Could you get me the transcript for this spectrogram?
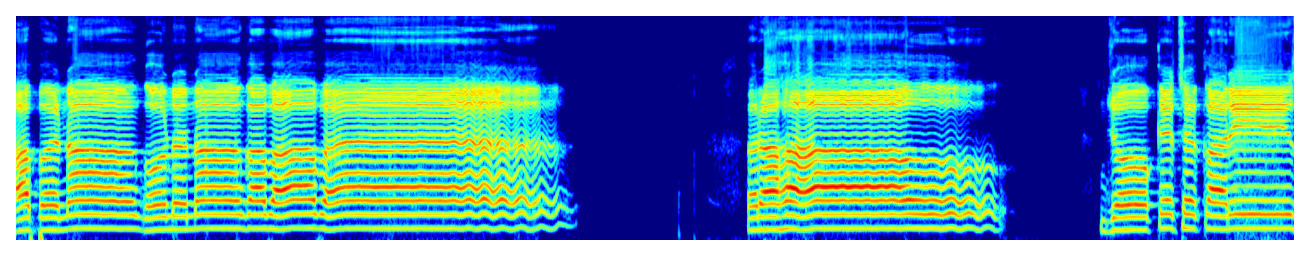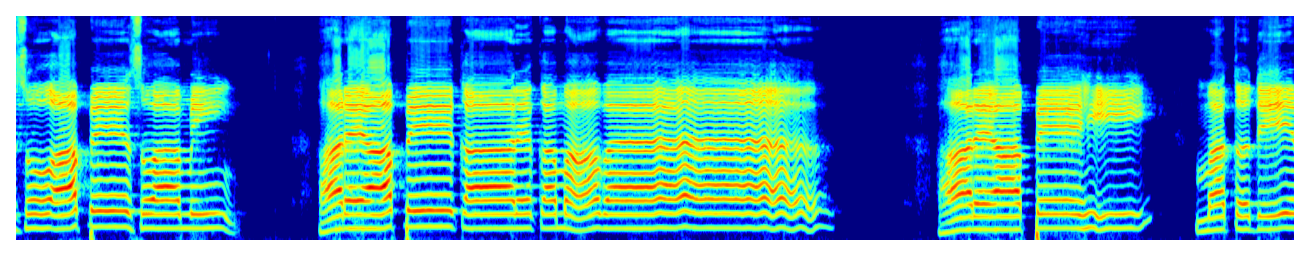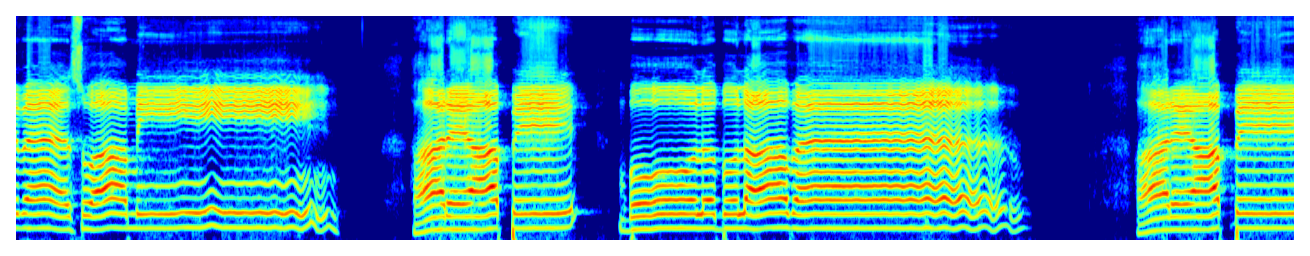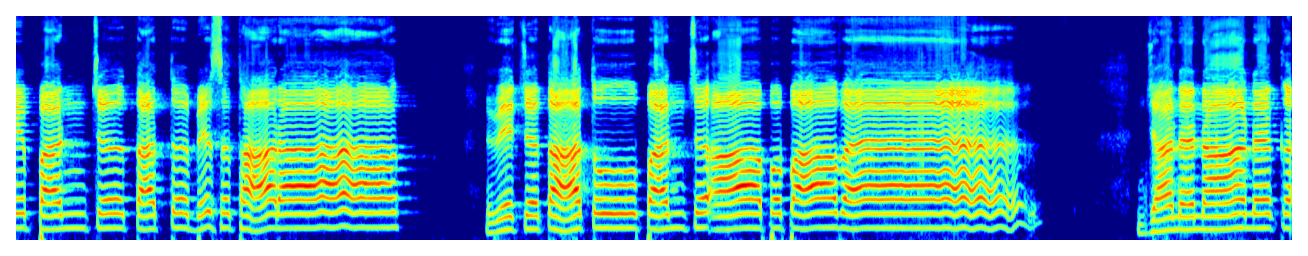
ਆਪਣਾ ਗੁਣ ਨਾ ਗਵਾਵੇ। ਰਹਾਉ, ਜੋ ਕਿਛ ਕਰੇ ਸੋ ਆਪੇ ਸੁਆਮੀ, ਹਰ ਆਪੇ ਕਾਰ ਕਮਾਵੇ। ਹਰ ਆਪੇ ਹੀ ਮਤ ਦੇਵੈ ਸੁਆਮੀ ਹਰ ਆਪੇ ਬੋਲ ਬੁਲਾਵੇ। ਹਰ ਆਪੇ ਪੰਚ ਤਤ ਬਿਸਥਾਰਾ। ਵਿੱਚ ਧਾਤੂ ਪੰਚ ਆਪ ਪਾਵੈ। ਜਨ ਨਾਨਕ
